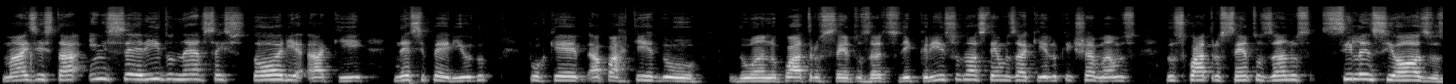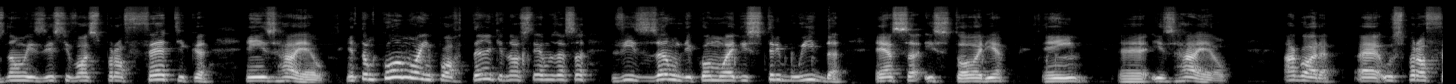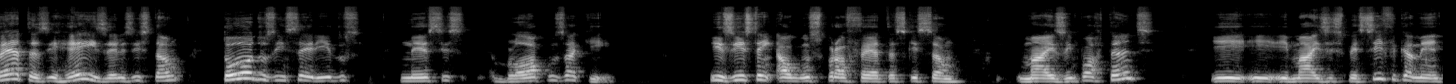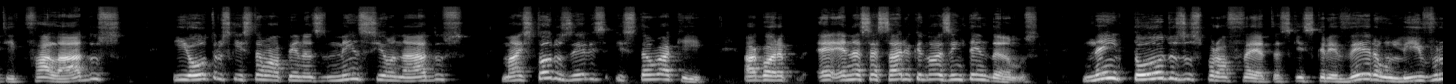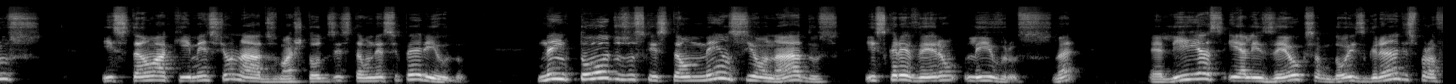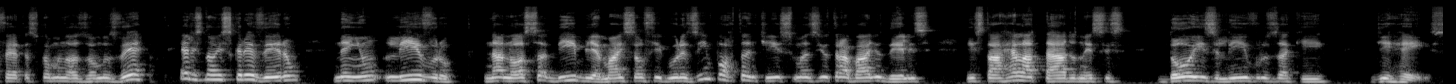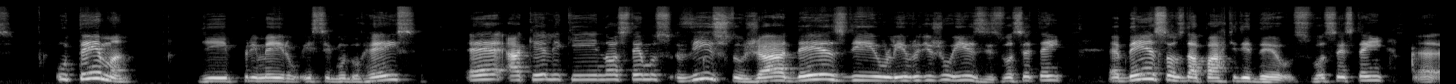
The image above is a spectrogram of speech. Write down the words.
mas está inserido nessa história aqui, nesse período, porque a partir do, do ano 400 a.C., nós temos aquilo que chamamos dos 400 anos silenciosos, não existe voz profética em Israel. Então, como é importante nós termos essa visão de como é distribuída essa história em eh, Israel. Agora, eh, os profetas e reis, eles estão todos inseridos nesses blocos aqui. Existem alguns profetas que são mais importantes e, e, e mais especificamente falados, e outros que estão apenas mencionados, mas todos eles estão aqui. Agora, é, é necessário que nós entendamos: nem todos os profetas que escreveram livros estão aqui mencionados, mas todos estão nesse período. Nem todos os que estão mencionados escreveram livros, né? Elias e Eliseu, que são dois grandes profetas, como nós vamos ver, eles não escreveram nenhum livro na nossa Bíblia, mas são figuras importantíssimas e o trabalho deles está relatado nesses dois livros aqui de Reis. O tema de primeiro e segundo Reis é aquele que nós temos visto já desde o livro de Juízes. Você tem é, bênçãos da parte de Deus, vocês têm é,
